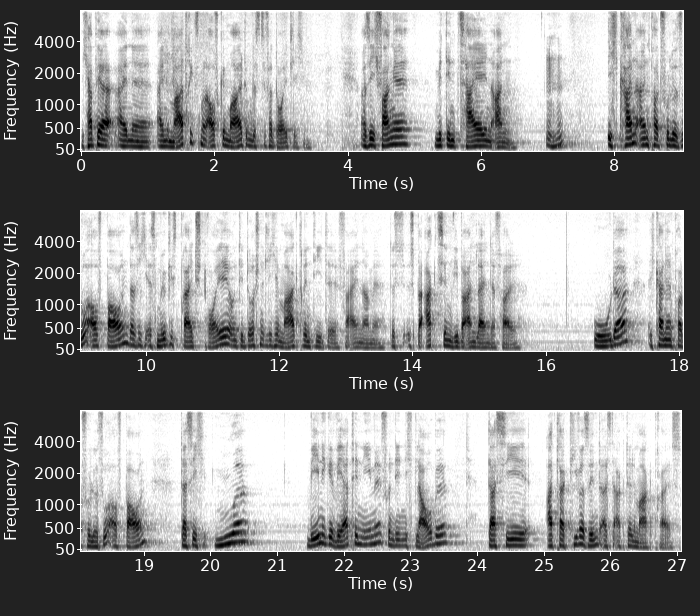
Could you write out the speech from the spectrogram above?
Ich habe ja eine, eine Matrix mal aufgemalt, um das zu verdeutlichen. Also ich fange mit den Zeilen an. Mhm. Ich kann ein Portfolio so aufbauen, dass ich es möglichst breit streue und die durchschnittliche Marktrendite vereinnahme. Das ist bei Aktien wie bei Anleihen der Fall. Oder ich kann ein Portfolio so aufbauen, dass ich nur wenige Werte nehme, von denen ich glaube, dass sie attraktiver sind als der aktuelle Marktpreis.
